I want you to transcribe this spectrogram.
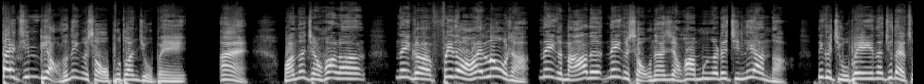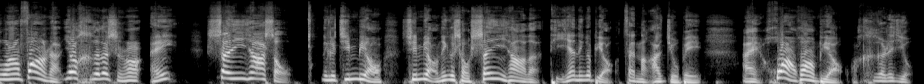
戴金表的那个手不端酒杯，哎，完了讲话了，那个非得往外露着，那个拿的那个手呢，讲话摸着金链子，那个酒杯呢就在桌上放着，要喝的时候，哎，伸一下手，那个金表，金表那个手伸一下子，体现那个表，再拿酒杯，哎，晃晃表，喝着酒，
